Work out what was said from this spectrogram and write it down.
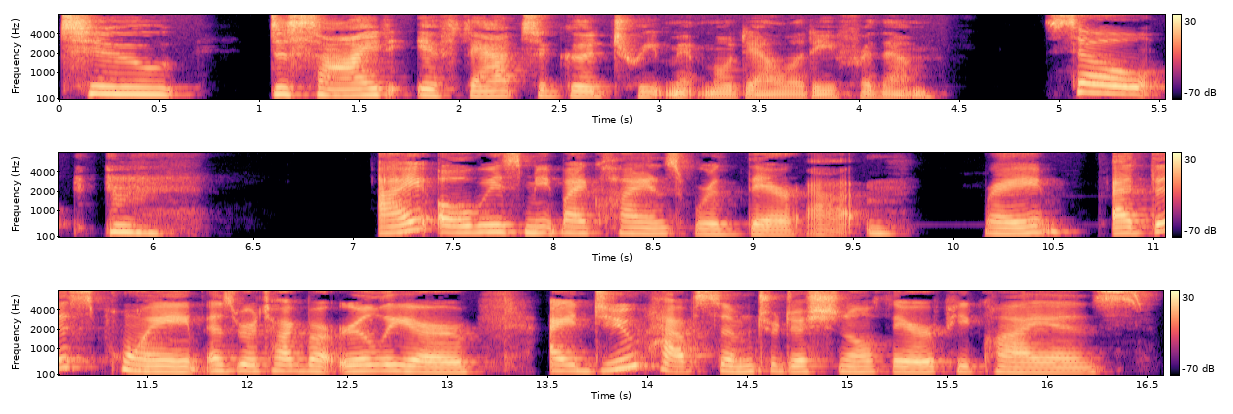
to decide if that's a good treatment modality for them? So I always meet my clients where they're at, right? At this point, as we were talking about earlier, I do have some traditional therapy clients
